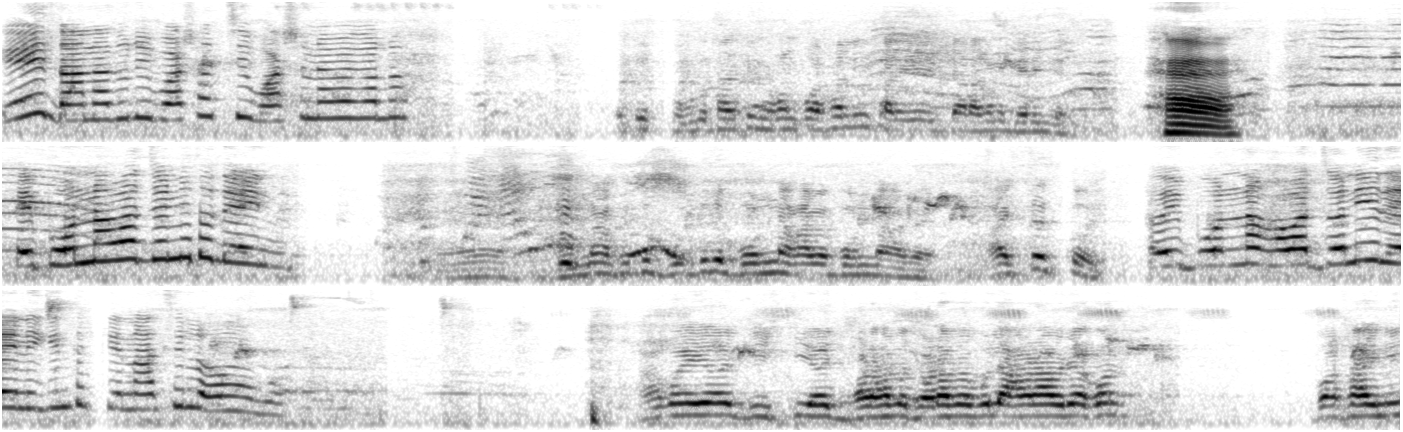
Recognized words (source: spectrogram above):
এই দানা দুটি বসাচ্ছি বসা নেমে গেল। হ্যাঁ। এই বন্যা হওয়ার জন্য তো দেয়নি। ওই বন্যা হওয়ার জন্যই দেয়নি কিন্তু কেনা ছিল ওই বৃষ্টি ওই ঝড় হবে ঝড় হবে বলে আমরা ওই এখন বসাইনি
